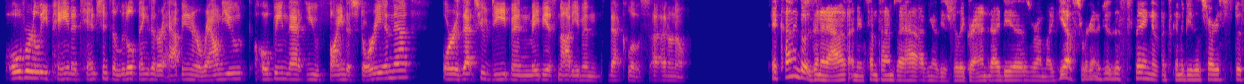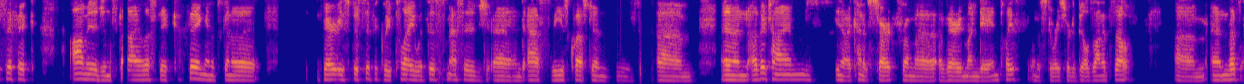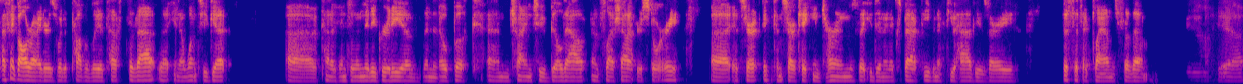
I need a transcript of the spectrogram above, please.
overly paying attention to little things that are happening around you, hoping that you find a story in that? Or is that too deep and maybe it's not even that close? I, I don't know. It kind of goes in and out. I mean, sometimes I have, you know, these really grand ideas where I'm like, yes, we're going to do this thing and it's going to be this very specific homage and stylistic thing and it's going to very specifically play with this message and ask these questions. Um, and other times, you know, I kind of start from a, a very mundane place and the story sort of builds on itself. Um, and that's, I think all writers would probably attest to that, that, you know, once you get uh, kind of into the nitty gritty of the notebook and trying to build out and flesh out your story, uh, it start it can start taking turns that you didn't expect, even if you have these very specific plans for them. Yeah, yeah.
